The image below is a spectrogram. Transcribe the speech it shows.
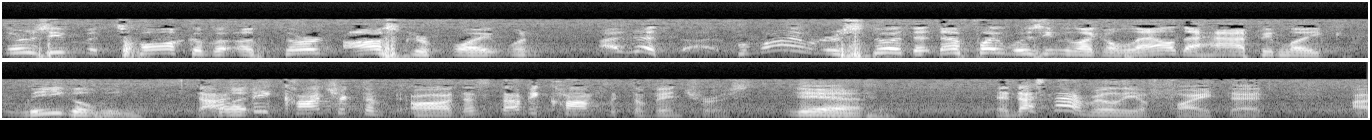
There's even talk of a, a third Oscar fight when I got, from what I understood, that that fight wasn't even like allowed to happen like legally. That'd But- be conflict of uh, that's that'd be conflict of interest. Yeah. And, and that's not really a fight that I,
